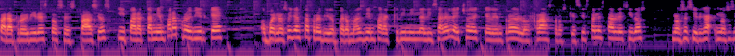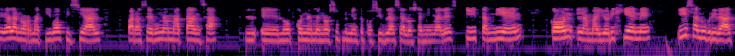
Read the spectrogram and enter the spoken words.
para prohibir estos espacios y para también para prohibir que, bueno, eso ya está prohibido, pero más bien para criminalizar el hecho de que dentro de los rastros que sí están establecidos no se siga, no se siga la normativa oficial para hacer una matanza eh, con el menor sufrimiento posible hacia los animales y también con la mayor higiene y salubridad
